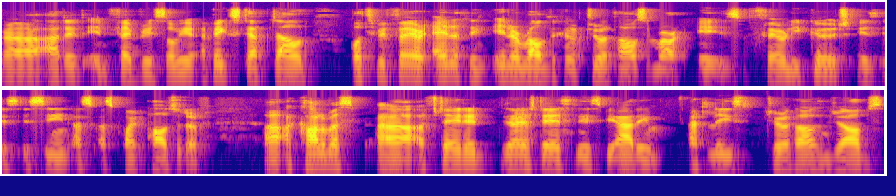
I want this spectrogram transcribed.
uh, added in February. So a big step down. But to be fair, anything in around the kind of 200,000 mark is fairly good, is, is, is seen as, as quite positive. Uh, economists uh, have stated the United States needs to be adding at least 200,000 jobs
